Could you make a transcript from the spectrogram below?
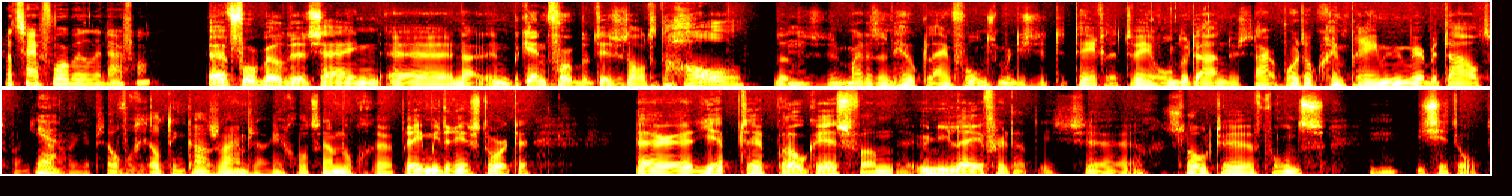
Wat zijn voorbeelden daarvan? Uh, voorbeelden zijn, uh, nou, een bekend voorbeeld is het altijd Hal. Dat is, maar dat is een heel klein fonds, maar die zit tegen de 200 aan. Dus daar wordt ook geen premie meer betaald. Want ja. nou, je hebt zoveel geld in kas, waarom zou je in godsnaam nog uh, premie erin storten? je hebt Progress van Unilever, dat is een gesloten fonds. Mhm. Die zitten op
